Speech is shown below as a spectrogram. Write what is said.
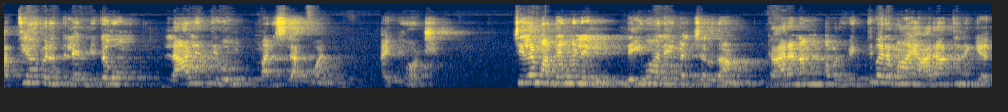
അധ്യാപനത്തിലെ മിതവും ലാളിത്യവും മനസ്സിലാക്കുവാൻ ഐ കോട്ട് ചില മതങ്ങളിൽ ദൈവാലയങ്ങൾ ചെറുതാണ്. കാരണം അവർ വ്യക്തിപരമായ ആരാധനയ്ക്ക്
